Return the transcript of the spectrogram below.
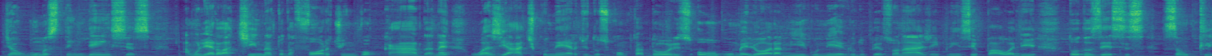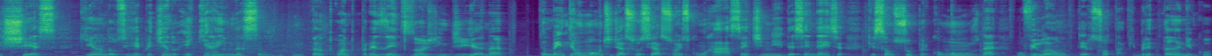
de algumas tendências. A mulher latina toda forte, invocada, né? O asiático nerd dos computadores ou o melhor amigo negro do personagem principal ali. Todos esses são clichês que andam se repetindo e que ainda são um tanto quanto presentes hoje em dia, né? Também tem um monte de associações com raça, etnia e descendência que são super comuns, né? O vilão ter sotaque britânico,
